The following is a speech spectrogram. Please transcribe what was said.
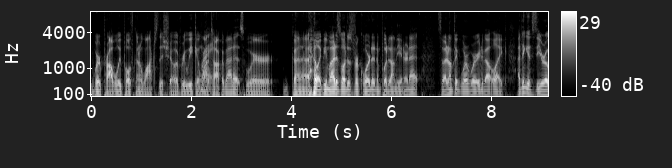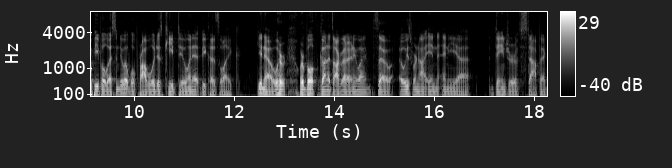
we're probably both gonna watch this show every week and want to talk about it, so we're gonna like we might as well just record it and put it on the internet. So I don't think we're worried about like I think if zero people listen to it, we'll probably just keep doing it because like you know we're we're both gonna talk about it anyway. So at least we're not in any uh, danger of stopping.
